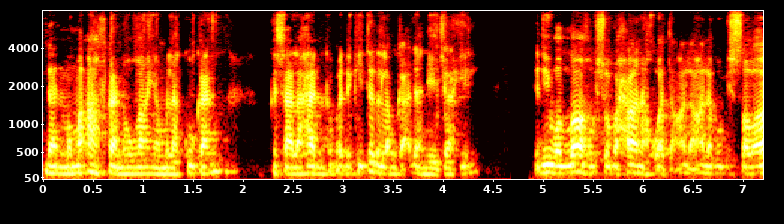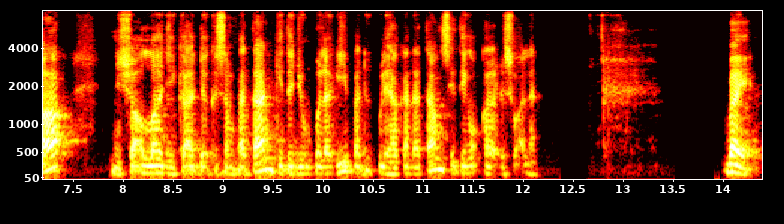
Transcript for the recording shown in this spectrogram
dan memaafkan orang yang melakukan kesalahan kepada kita dalam keadaan dia jahil. Jadi wallahu subhanahu wa taala ala bisawab. InsyaAllah jika ada kesempatan, kita jumpa lagi pada kuliah akan datang. Saya tengok kalau ada soalan. Baik.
